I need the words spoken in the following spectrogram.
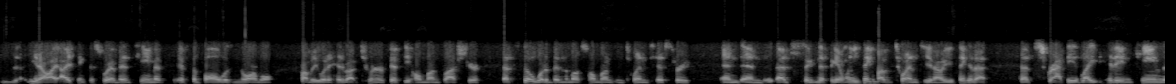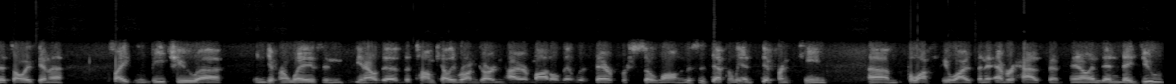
you know, I, I think this would have been a team if, if the ball was normal, probably would have hit about 250 home runs last year. That still would have been the most home runs in Twins history, and and that's significant. When you think about the Twins, you know, you think of that that scrappy, light hitting team that's always going to fight and beat you uh, in different ways. And you know the the Tom Kelly, Ron Gardenhire model that was there for so long. This is definitely a different team um, philosophy wise than it ever has been. You know, and, and they do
